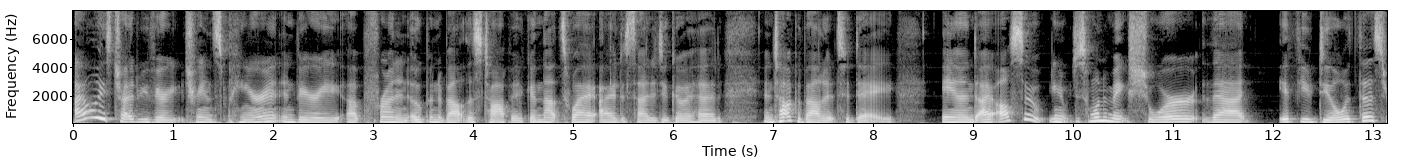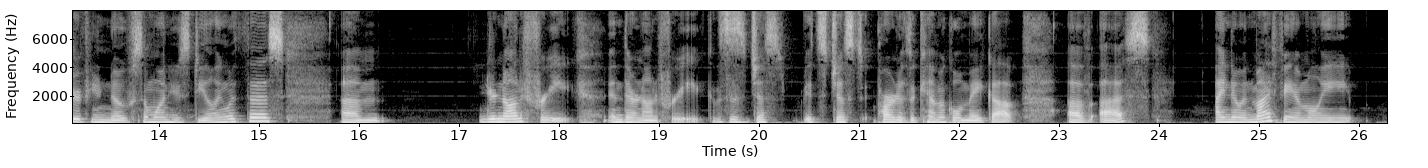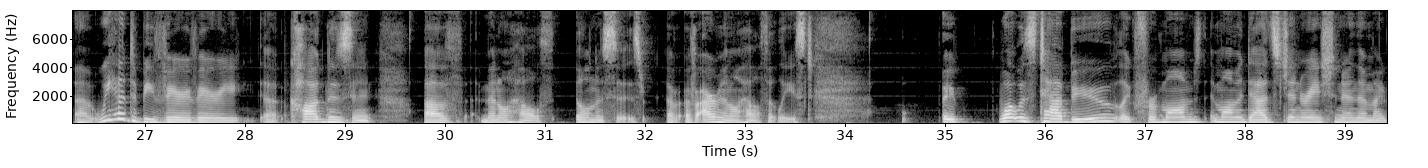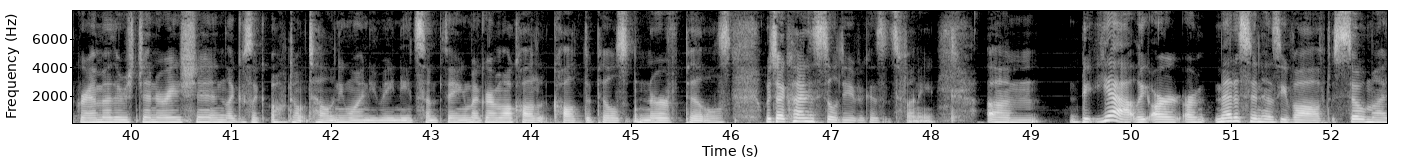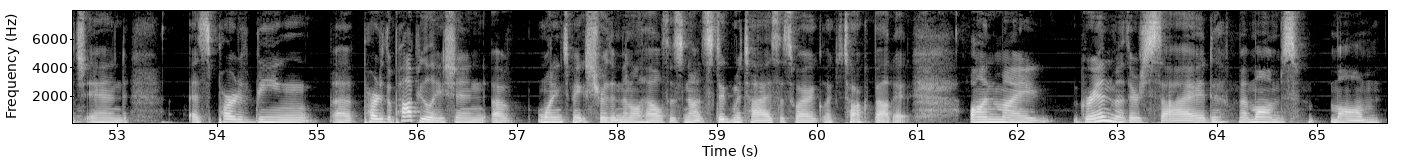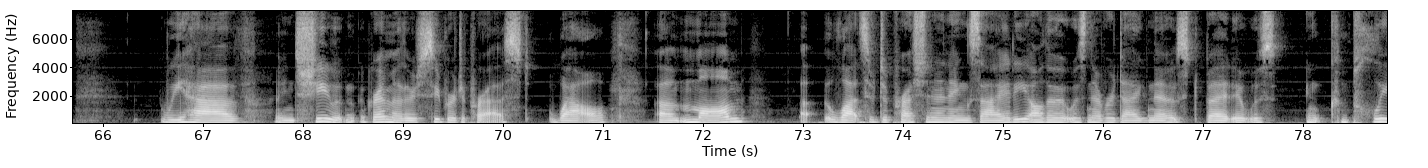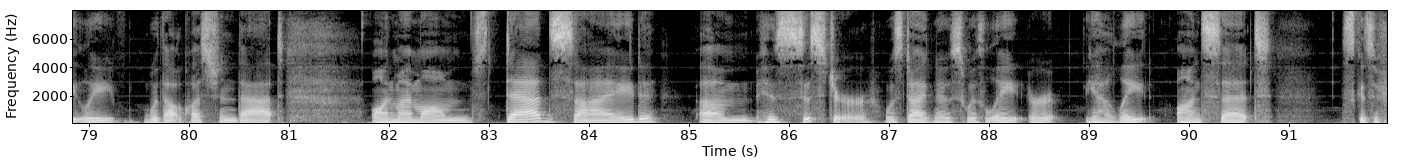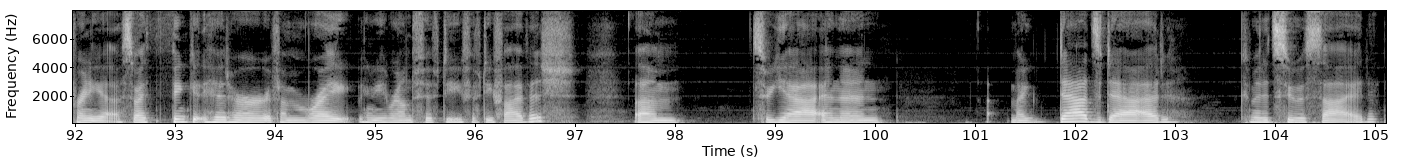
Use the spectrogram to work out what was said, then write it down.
I always try to be very transparent and very upfront and open about this topic, and that's why I decided to go ahead and talk about it today. And I also, you know, just want to make sure that if you deal with this or if you know someone who's dealing with this, um, you're not a freak and they're not a freak. This is just, it's just part of the chemical makeup of us I know in my family, uh, we had to be very, very uh, cognizant of mental health illnesses, of, of our mental health at least. It, what was taboo, like for mom's, mom and dad's generation, and then my grandmother's generation, like it was like, oh, don't tell anyone, you may need something. My grandma called called the pills nerve pills, which I kind of still do because it's funny. Um, but yeah, like our our medicine has evolved so much, and as part of being uh, part of the population of wanting to make sure that mental health is not stigmatized. That's why I like to talk about it. On my grandmother's side, my mom's mom, we have, I mean, she, grandmother's super depressed. Wow. Um, mom, uh, lots of depression and anxiety, although it was never diagnosed, but it was completely without question that on my mom's dad's side, um, his sister was diagnosed with late or yeah late onset schizophrenia. So I think it hit her, if I'm right, maybe around 50, 55 ish. Um, so yeah, and then my dad's dad committed suicide,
